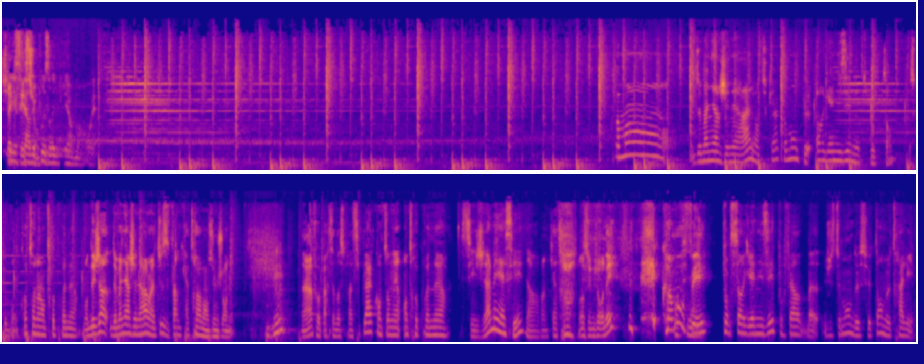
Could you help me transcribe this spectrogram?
chaque session. Faire des pauses régulièrement, ouais. Comment de manière générale, en tout cas, comment on peut organiser notre temps? Parce que bon, quand on est entrepreneur, bon déjà, de manière générale, on a tous 24 heures dans une journée. Il mm-hmm. hein, faut partir de ce principe-là. Quand on est entrepreneur, c'est jamais assez d'avoir 24 heures dans une journée. comment on fait pour s'organiser, pour faire bah, justement de ce temps notre allié?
